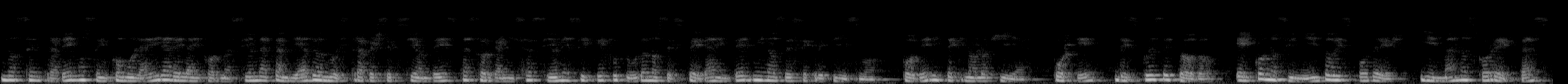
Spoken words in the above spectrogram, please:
nos centraremos en cómo la era de la información ha cambiado nuestra percepción de estas organizaciones y qué futuro nos espera en términos de secretismo, poder y tecnología. Porque, después de todo, el conocimiento es poder, y en manos correctas,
